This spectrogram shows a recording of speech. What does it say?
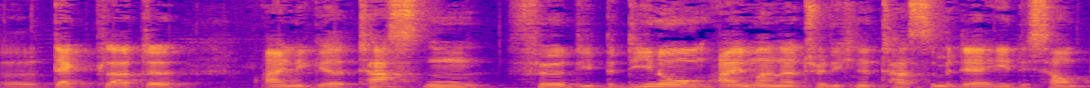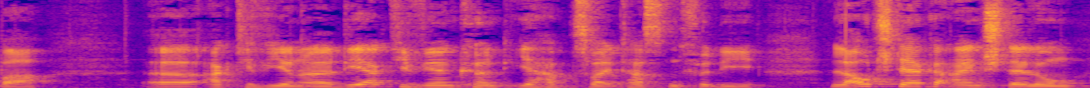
äh, Deckplatte einige Tasten für die Bedienung. Einmal natürlich eine Taste, mit der ihr die Soundbar äh, aktivieren oder deaktivieren könnt. Ihr habt zwei Tasten für die Lautstärke-Einstellung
